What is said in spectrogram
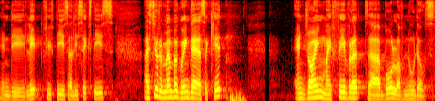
in the late 50s, early 60s. I still remember going there as a kid, enjoying my favorite uh, bowl of noodles.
